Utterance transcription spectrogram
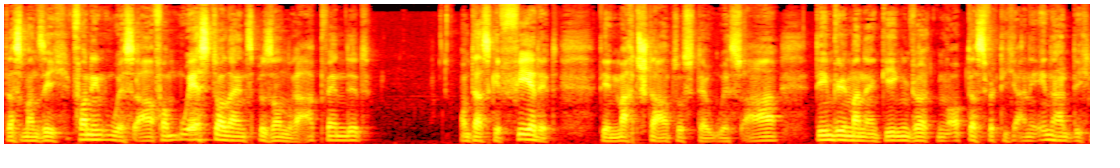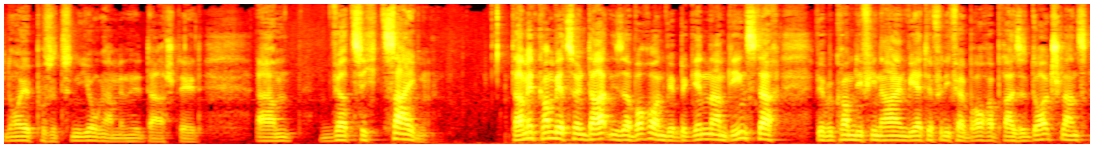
dass man sich von den USA, vom US-Dollar insbesondere abwendet. Und das gefährdet den Machtstatus der USA. Dem will man entgegenwirken. Ob das wirklich eine inhaltlich neue Positionierung am Ende darstellt, ähm, wird sich zeigen. Damit kommen wir zu den Daten dieser Woche und wir beginnen am Dienstag. Wir bekommen die finalen Werte für die Verbraucherpreise Deutschlands.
